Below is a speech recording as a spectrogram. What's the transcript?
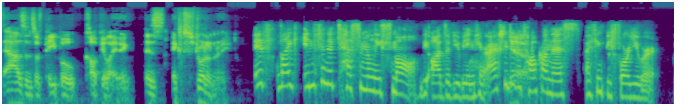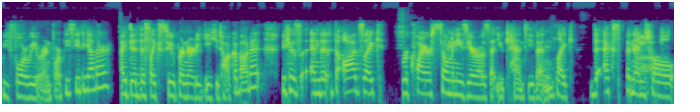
thousands of people copulating is extraordinary. It's like infinitesimally small, the odds of you being here. I actually did a talk on this, I think before you were before we were in 4PC together. I did this like super nerdy geeky talk about it because and the, the odds like require so many zeros that you can't even like the exponential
